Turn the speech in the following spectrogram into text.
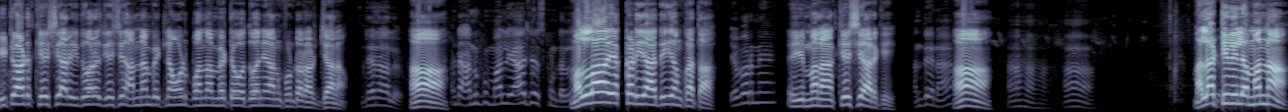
ఇటు అటు కేసీఆర్ ఇదివరకు చేసి అన్నం పెట్టిన వాడు బంధం పెట్టవద్దు అని అనుకుంటున్నారు జనం. మళ్ళీ ఎక్కడి అది ఏం కథ? మన కేసీఆర్కి. మళ్ళా టీవీలో మొన్న.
